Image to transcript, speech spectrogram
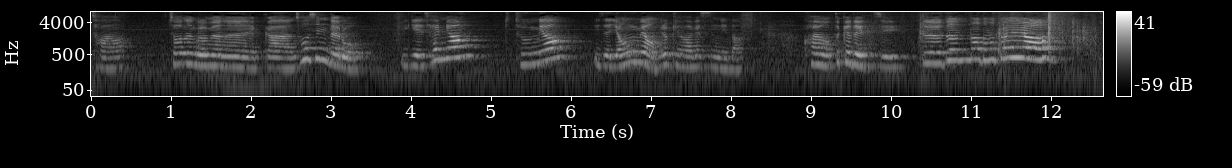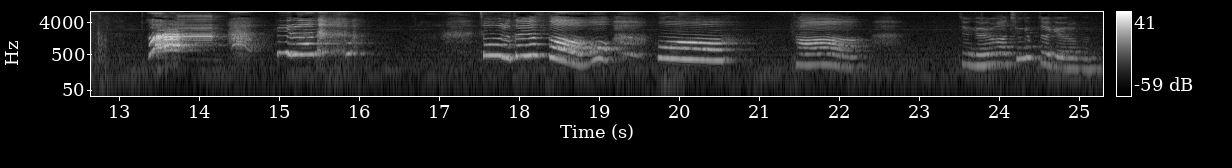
자 저는 그러면은 약간 소신대로 이게 3명, 2명, 이제 0명 이렇게 가겠습니다. 과연 어떻게 될지. 두둔, 나 너무 떨려. 아! 이런. 처음으로 떨렸어. 어, 와. 다. 지금 결과가 충격적이에요, 여러분.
